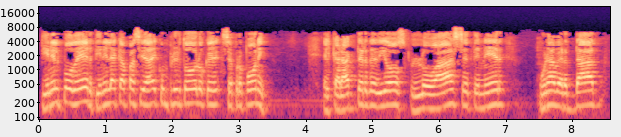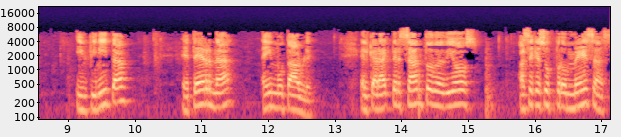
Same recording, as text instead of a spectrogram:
Tiene el poder, tiene la capacidad de cumplir todo lo que se propone. El carácter de Dios lo hace tener una verdad infinita, eterna e inmutable. El carácter santo de Dios hace que sus promesas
